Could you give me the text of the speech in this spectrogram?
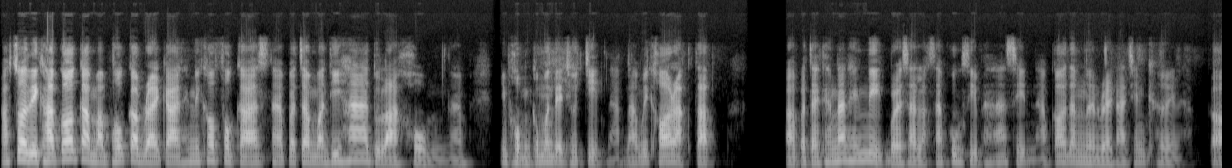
ครับ สวัสดีครับ ก็กลับมาพบกับรายการ Technical Focus นะครับประจำวันที่ 5 ตุลาคมนะครับ มีผมกมลเดชชูจิตนะครับนักวิเคราะห์หลักทรัพย์อ่าปัจจัยทางด้านเทคนิค บริษัทหลักทรัพย์กรุงศรีพนาสินนะครับ ก็ดำเนินรายการเช่นเคยนะครับ ก็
